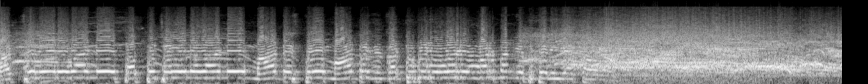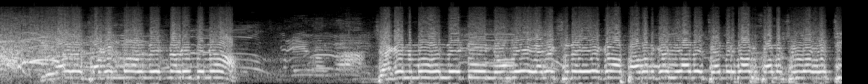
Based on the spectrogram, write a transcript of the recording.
మచ్చలేని వాడిని తప్పు చేయని వాడిని మాట ఇస్తే మాటకి కట్టుబడి వాడు వర్మని చెప్పి తెలియజేస్తా ఇవాళ జగన్మోహన్ రెడ్డిని అడుగుతున్నా. జగన్మోహన్ రెడ్డి నువ్వే ఎలక్షన్ అయ్యాక పవన్ కళ్యాణ్ చంద్రబాబు సమక్షంలో వచ్చి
